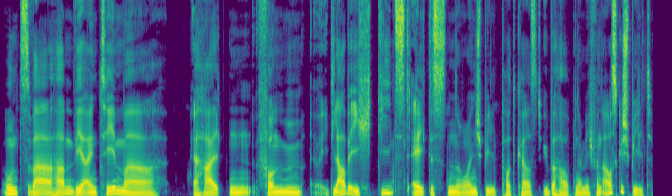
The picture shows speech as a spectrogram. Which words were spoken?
Und zwar haben wir ein Thema erhalten vom, glaube ich, dienstältesten Rollenspiel-Podcast überhaupt, nämlich von Ausgespielt.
